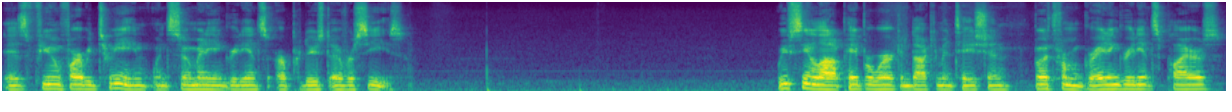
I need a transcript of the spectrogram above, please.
is few and far between when so many ingredients are produced overseas. We've seen a lot of paperwork and documentation, both from great ingredient suppliers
